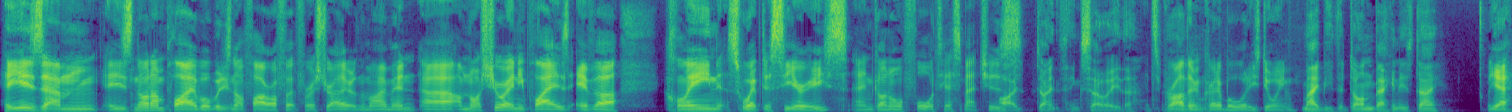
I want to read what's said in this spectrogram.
he is um, he's not unplayable, but he's not far off it for Australia at the moment. Uh, I'm not sure any players ever clean swept a series and gone all four test matches. I don't think so either. It's rather incredible what he's doing. Maybe the Don back in his day. Yeah.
